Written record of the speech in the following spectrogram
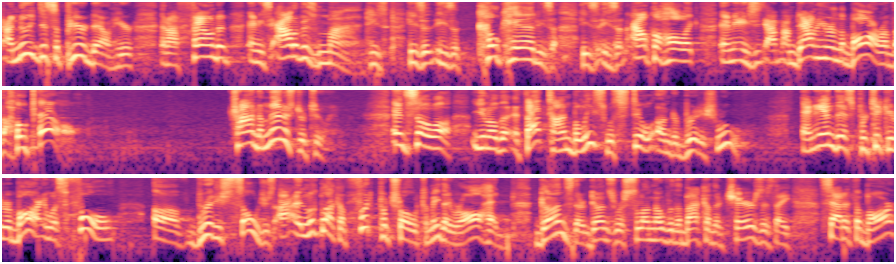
I knew he disappeared down here, and I found him, and he's out of his mind. He's, he's, a, he's a cokehead, he's, a, he's, he's an alcoholic, and I'm down here in the bar of the hotel trying to minister to him. And so, uh, you know, the, at that time, Belize was still under British rule. And in this particular bar, it was full of British soldiers. I, it looked like a foot patrol to me. They were all had guns. Their guns were slung over the back of their chairs as they sat at the bar.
